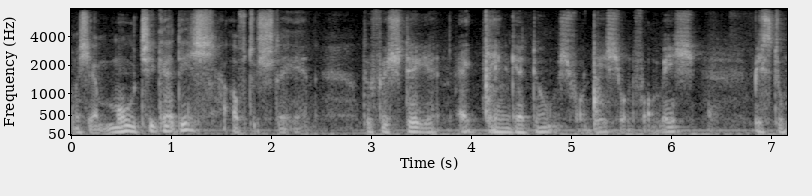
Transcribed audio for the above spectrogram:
Und ich ermutige dich, aufzustehen, zu verstehen, er ginge durch für dich und für mich bis zum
